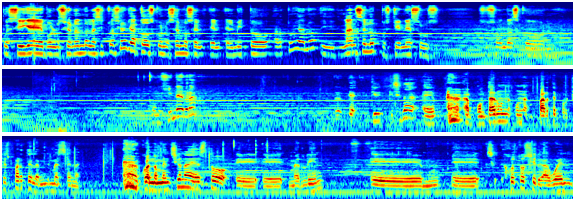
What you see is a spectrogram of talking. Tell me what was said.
Pues sigue evolucionando la situación. Ya todos conocemos el, el- mito arturiano. Y Lancelot pues tiene sus, sus ondas con. con Ginebra. Que- Quisiera eh, apuntar un- una parte porque es parte de la misma escena. Cuando menciona esto eh, eh, Merlín, eh, eh, justo Sir Gawain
